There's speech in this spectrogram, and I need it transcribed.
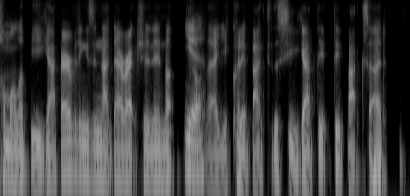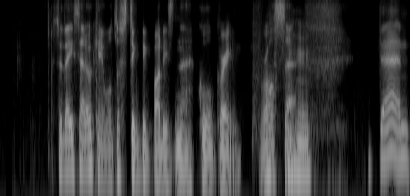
pummel a B gap. Everything is in that direction. They're not, Yeah. not there. You cut it back to the C gap, the, the backside. So they said, okay, we'll just stick big bodies in there. Cool, great. We're all set. Mhm. Then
